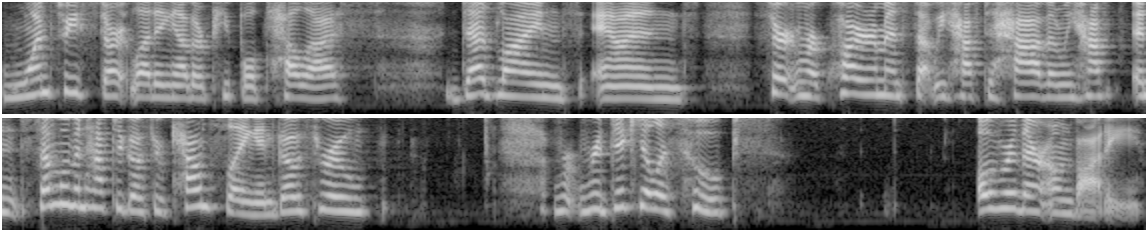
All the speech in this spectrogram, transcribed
once we start letting other people tell us deadlines and certain requirements that we have to have and we have and some women have to go through counseling and go through r- ridiculous hoops over their own body.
